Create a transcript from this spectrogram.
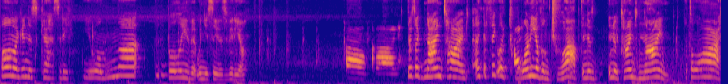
Oh my goodness, Cassidy. You will not believe it when you see this video. oh God. There's like nine times. I, think like 20 of them dropped, and there's and they're times nine. That's a lot.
